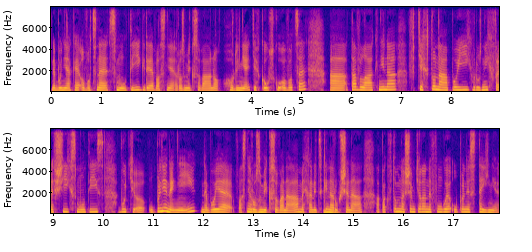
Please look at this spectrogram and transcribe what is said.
nebo nějaké ovocné smoothie, kde je vlastně rozmixováno hodně těch kousků ovoce a ta vláknina v těchto nápojích, v různých freshích smoothies buď e, úplně není, nebo je vlastně rozmixovaná, mechanicky mm. narušená a pak v tom našem těle nefunguje úplně stejně.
